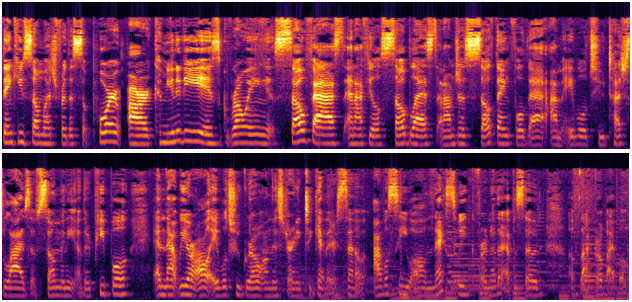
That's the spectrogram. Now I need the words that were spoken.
Thank you so much for the support. Our community is growing so fast, and I feel so blessed. And I'm just so thankful that I'm able to touch the lives of so many other people and that we are all able to grow on this journey together. So I will see you all next week for another episode of Black Girl Bible.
